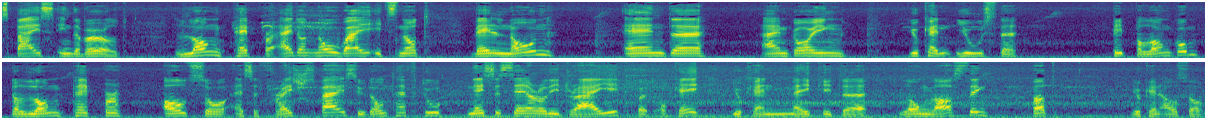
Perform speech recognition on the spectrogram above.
spice in the world. Long pepper. I don't know why it's not well known and uh, i'm going you can use the pepper longum the long pepper also as a fresh spice. You don't have to necessarily dry it, but okay, you can make it uh, long lasting, but you can also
